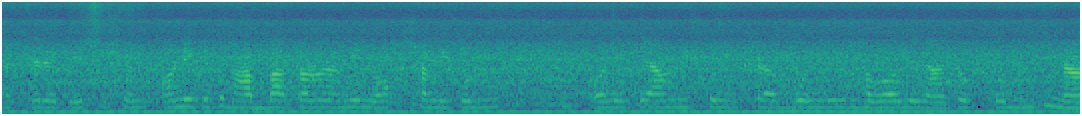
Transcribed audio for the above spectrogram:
ডাক্তারের প্রেসক্রিপশন অনেকে তো ভাববা কারণ আমি নকশামি করি। অনেকে আমি শরীর খারাপ বললেই ভাবো আমি নাটক করি। না,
